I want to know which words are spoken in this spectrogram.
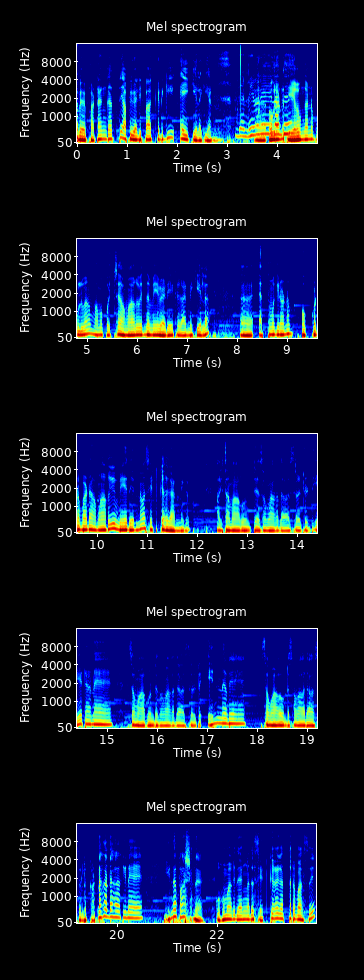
ඇ පටන් ගත්තේ අපි වැලිපාක්කටගේ ඇයි කියලා කියන්න. ඔගලන්ට තේරුම් ගන්න පුළුවන් මම කොච්ච අමාරුවෙද මේ වැඩේ කරන්න කියලා. ඇත්තම ගෙනනම් ඔක්කොට වඩ අමාරුයි වේ දෙන්නවා සෙට් කරගන්න එක. අයි සමාගුන්ට සමාග දවස්සලට ඩේට නෑ සමාගුන්ට සමාග දවස්සලට එන්න බෑ සමාගුන්ට සමාදවස්සලට කටහඩහකි නෑ එන්න ප්‍රශ්න. කොහොමරි දැන් අද සෙට් කරගත්තට පස්සේ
